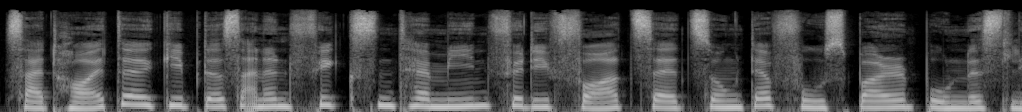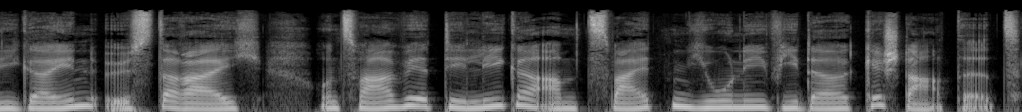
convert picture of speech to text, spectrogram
Seit heute gibt es einen fixen Termin für die Fortsetzung der Fußball-Bundesliga in Österreich. Und zwar wird die Liga am 2. Juni wieder gestartet.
